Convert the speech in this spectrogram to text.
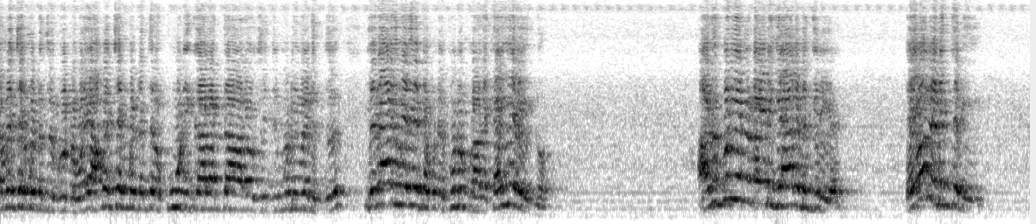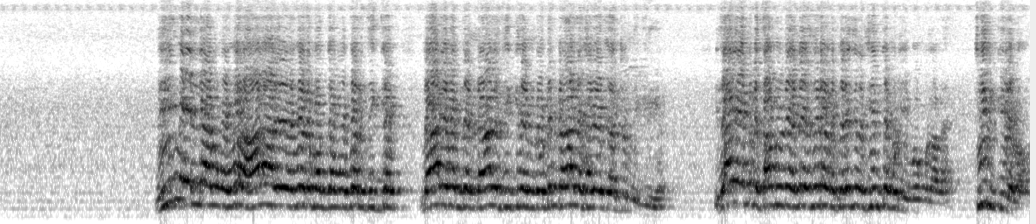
அமைச்சர் மட்டத்தில் கொண்டு போய் அமைச்சர் மட்டத்தில் கூடி காலத்தை ஆலோசித்து முடிவெடுத்து ஜனாதிபதி குடும்பம் அதை கையளிக்கும் அதுக்குரிய நடவடிக்கை யார் எடுக்கிறீர்கள் எவன் எடுத்த நீ நீங்க எல்லாம் ஒவ்வொரு ஆளாலும் ஒவ்வொரு பக்கம் ஒவ்வொரு திக்கம் நாலு பக்கம் நாலு திக்கம் போட்டு நாலு கதையை கற்று நிற்கிறீங்க இதால எங்க தமிழ் என்ன இதுல பிரச்சனை தீர்க்க முடியும் உங்களால? தீர்ப்பியலும்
